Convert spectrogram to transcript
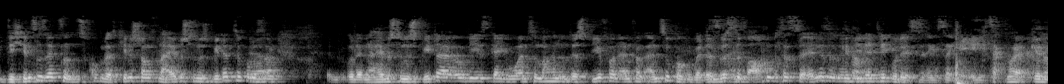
dich hinzusetzen und zu gucken, du hast keine Chance, eine halbe Stunde später zu gucken Ja. und sagen, oder eine halbe Stunde später irgendwie Sky Go anzumachen und das Spiel von Anfang an zu gucken, weil dann wirst du warten, bis es zu Ende ist und Genau. der Tick, wo du jetzt denkst, hey, ich sag mal, Genau.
